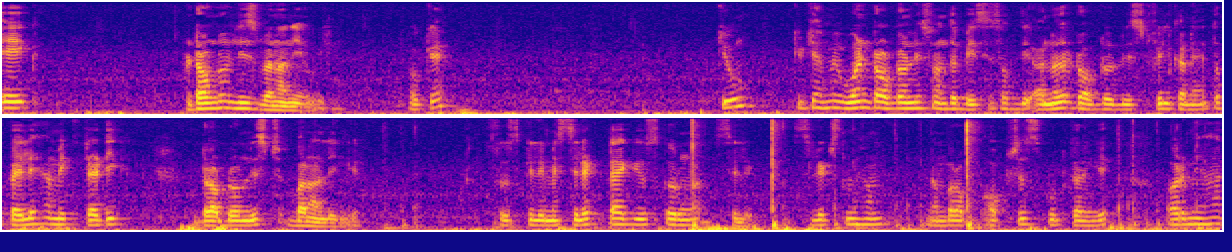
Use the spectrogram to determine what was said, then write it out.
एक ड्रॉप डाउन लिस्ट बनानी होगी। ओके क्यों? क्योंकि हमें one drop down list on the basis of the another drop down list fill करना है तो पहले हम एक स्टैटिक ड्रॉप डाउन लिस्ट बना लेंगे। सो so, इसके लिए मैं सिलेक्ट टैग यूज़ करूँगा। सिलेक्ट सिलेक्ट्स में हम नंबर ऑफ़ ऑप्शंस पुट करेंगे और मैं यहाँ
